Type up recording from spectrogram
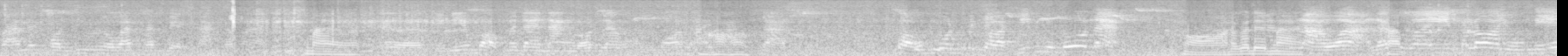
ฟ้าเป็นคนที่เรือวัดพันเบ็ดหักกันมา ไม่ครับ เออทีนี้บอกไม่ได้นั่งรถแล้วหมอไทย อ๋อ จัดสองคนไปจอดทิ้งอยู่โน่นน่ะอ๋อ แล้วก็เดินมา เราอะแล้วครับ ตัวเองมาล่ออยู่นี้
